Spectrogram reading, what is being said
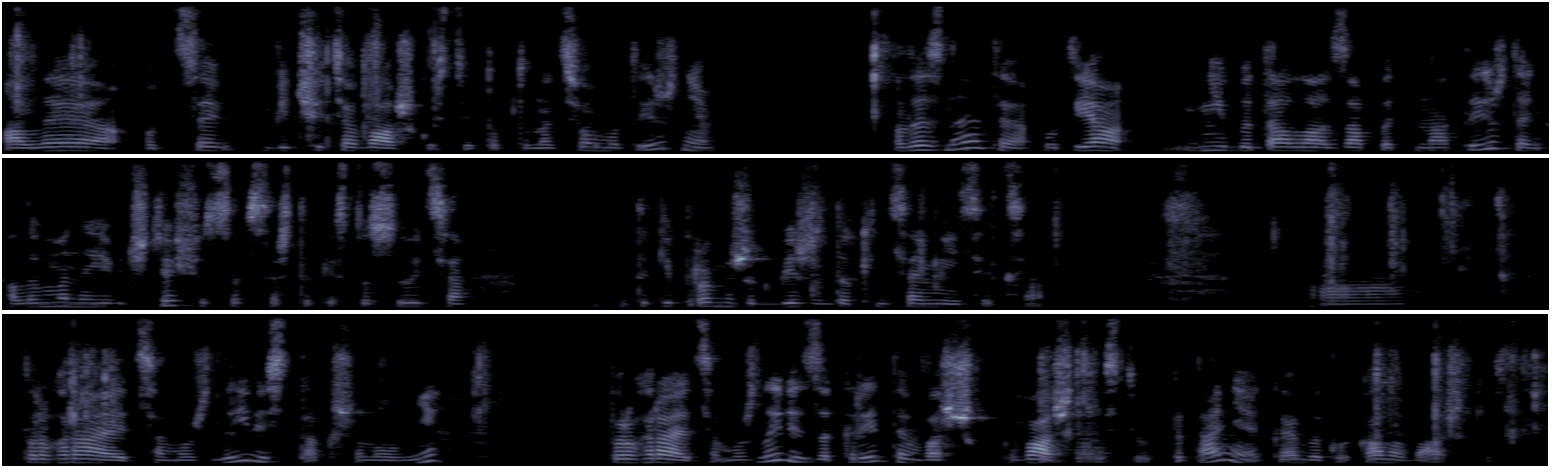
але це відчуття важкості. Тобто на цьому тижні. Але знаєте, от я ніби дала запит на тиждень, але в мене є відчуття, що це все ж таки стосується такий проміжок більше до кінця місяця. Програється можливість, так, шановні, програється можливість закрити важ, важкість. От питання, яке викликало важкість.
